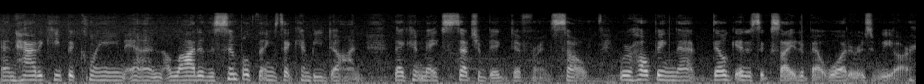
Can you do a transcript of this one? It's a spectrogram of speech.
and how to keep it clean and a lot of the simple things that can be done that can make such a big difference. So we're hoping that they'll get as excited about water as we are.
